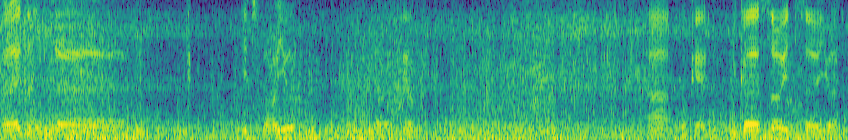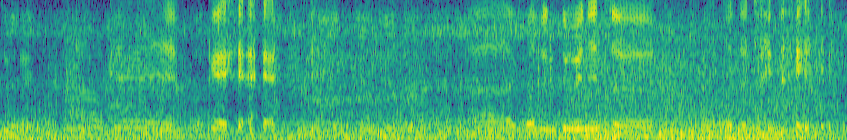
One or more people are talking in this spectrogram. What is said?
but I don't. Uh, it's for you, the film. Ah, Because I it's uh, you have to pay. Ah, okay, okay. ah, I wasn't doing it uh, for all the time.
